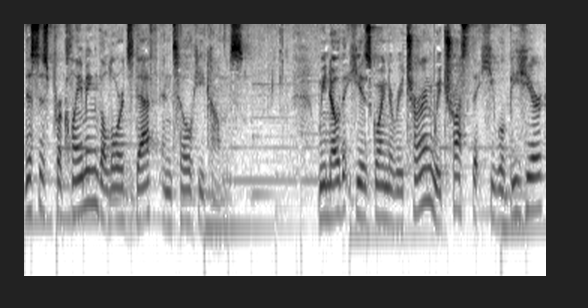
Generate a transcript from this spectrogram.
this is proclaiming the Lord's death until he comes. We know that he is going to return. We trust that he will be here,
